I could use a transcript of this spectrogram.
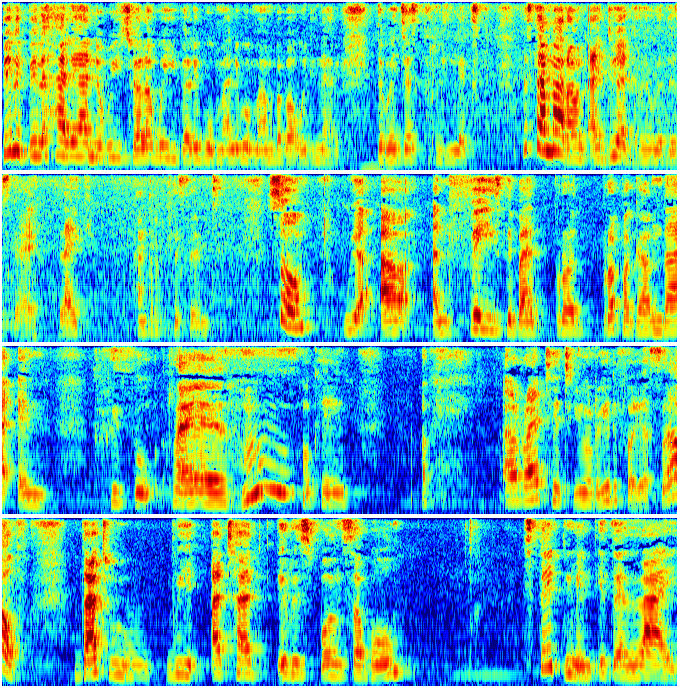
pele pele hale ya ne go itshwela le le ordinary they were just relaxed this time around i do agree with this guy like 100% so we are unfazed by propaganda and hmm, okay okay i'll write it you'll read for yourself that we, we uttered irresponsible statement is a lie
